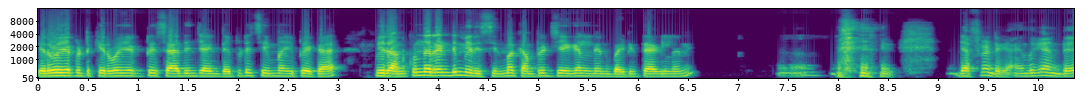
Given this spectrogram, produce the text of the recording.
ఇరవై ఒకటికి ఇరవై ఒకటి సాధించి ఆయన డెప్యూటీ సీఎం అయిపోయాక మీరు అనుకున్నారండి మీరు ఈ సినిమా కంప్లీట్ చేయగలను నేను బయటికి తేగలనని? డెఫినెట్గా ఎందుకంటే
